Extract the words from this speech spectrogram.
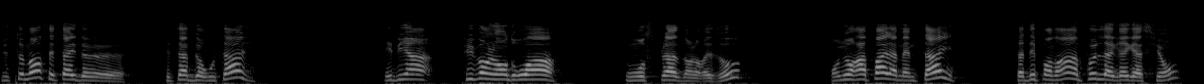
justement, étape de, de routage, eh bien, suivant l'endroit où on se place dans le réseau, on n'aura pas la même taille. Ça dépendra un peu de l'agrégation,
